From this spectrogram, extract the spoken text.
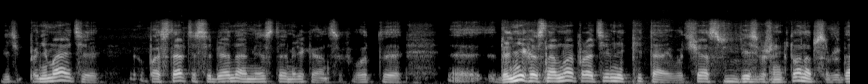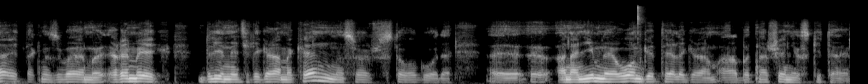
Ведь, понимаете, поставьте себя на место американцев. Вот э, э для них основной противник Китай. Вот сейчас весь Вашингтон обсуждает так называемый ремейк длинной телеграммы Кеннона 46 года, э, э, анонимная лонга телеграмм об отношениях с Китаем.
